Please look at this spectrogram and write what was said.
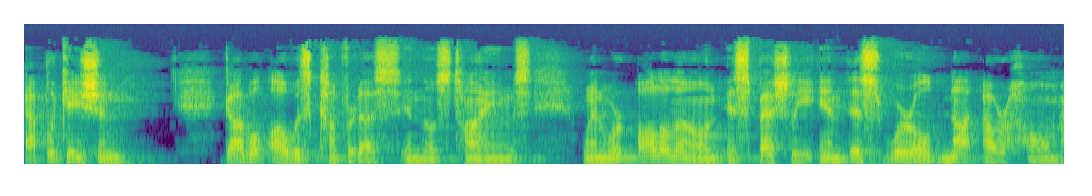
Application God will always comfort us in those times when we're all alone, especially in this world, not our home,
